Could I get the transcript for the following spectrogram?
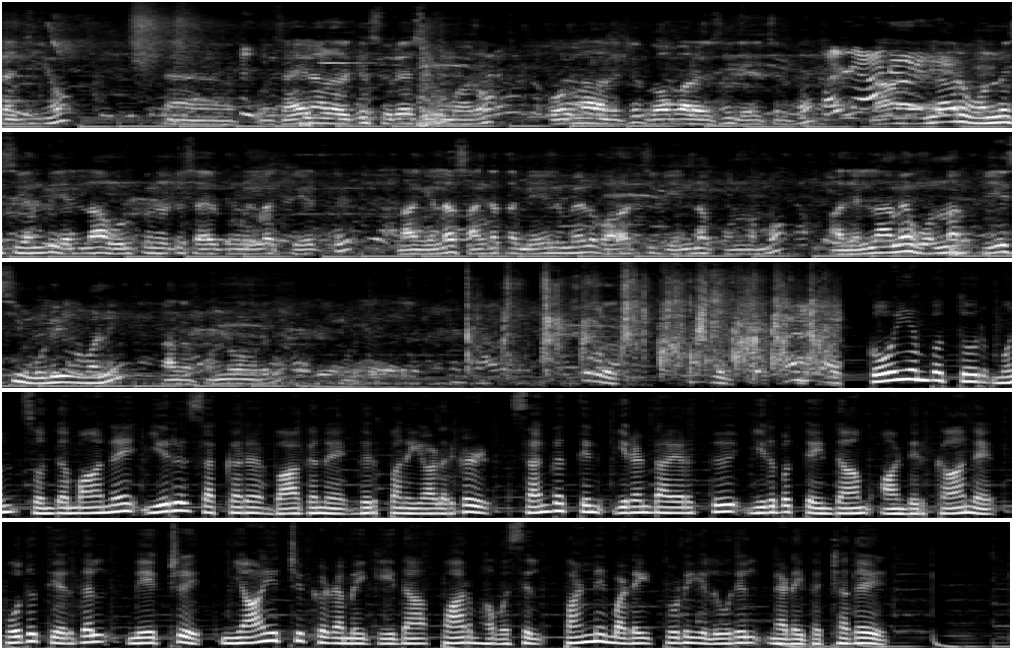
சஜியும் செயலாளருக்கு சுரேஷ்குமாரும் பொருளாளருக்கு கோபாலகிருஷ்ணன் ஜெயிச்சிருக்கோம். நாங்கள் எல்லாரும் ஒன்று சேர்ந்து எல்லா உறுப்பினர்கிட்ட செயற்குழுவும் கேட்டு நாங்கள் எல்லாம் சங்கத்தை மேலும் மேலும் வளர்ச்சிக்கு என்ன பண்ணணுமோ அது எல்லாமே ஒன்றா பேசி முடிவு பண்ணி நாங்கள் பண்ணுவோங்கிறது. கோயம்புத்தூர் முன் சொந்தமான இரு சக்கர வாகன விற்பனையாளர்கள் சங்கத்தின் இரண்டாயிரத்து இருபத்தைந்தாம் ஆண்டிற்கான பொது தேர்தல் நேற்று ஞாயிற்றுக்கிழமை கீதா பார்ம் ஹவுஸில் பன்னிமடை துடியலூரில் நடைபெற்றது.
